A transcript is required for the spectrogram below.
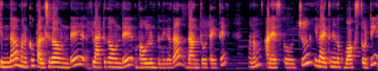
కింద మనకు పల్చగా ఉండే ఫ్లాట్గా ఉండే బౌల్ ఉంటుంది కదా? దాంతో అయితే మనం అనేసుకోవచ్చు. ఇలా అయితే నేను ఒక బాక్స్ తోటి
